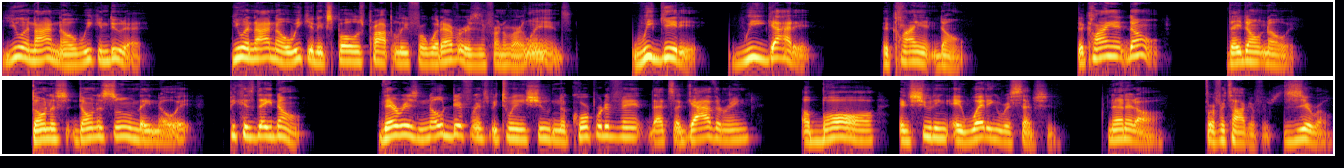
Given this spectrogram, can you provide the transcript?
you and I know we can do that. You and I know we can expose properly for whatever is in front of our lens. We get it. We got it. The client don't. The client don't. They don't know it. Don't don't assume they know it because they don't. There is no difference between shooting a corporate event that's a gathering, a ball, and shooting a wedding reception. None at all for photographers. Zero.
